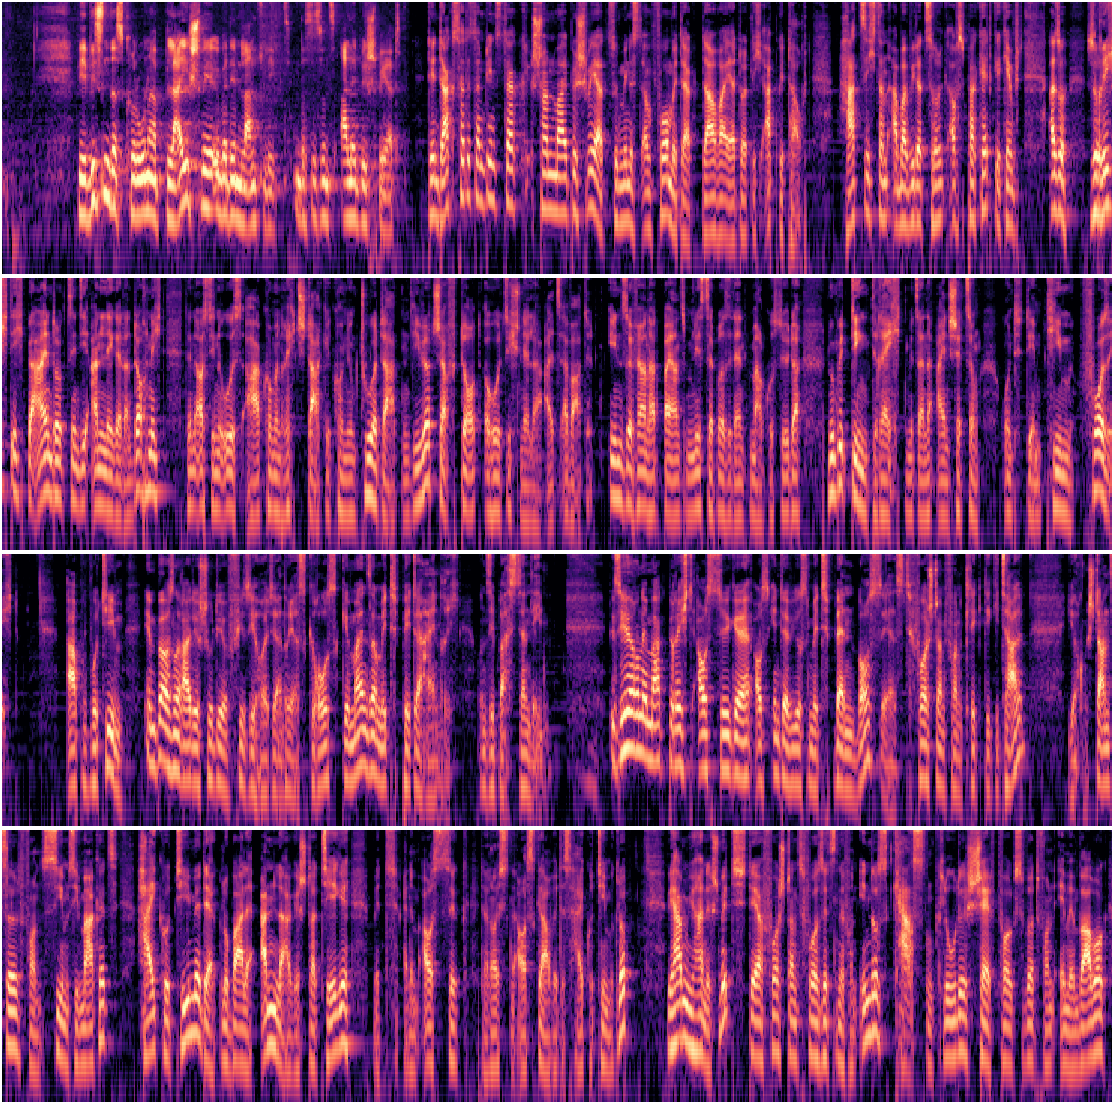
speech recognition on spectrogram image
Wir wissen, dass Corona bleischwer über dem Land liegt und dass es uns alle beschwert. Den DAX hat es am Dienstag schon mal beschwert, zumindest am Vormittag, da war er deutlich abgetaucht, hat sich dann aber wieder zurück aufs Parkett gekämpft. Also so richtig beeindruckt sind die Anleger dann doch nicht, denn aus den USA kommen recht starke Konjunkturdaten. Die Wirtschaft dort erholt sich schneller als erwartet. Insofern hat Bayerns Ministerpräsident Markus Söder nur bedingt recht mit seiner Einschätzung und dem Team Vorsicht. Apropos Team, im Börsenradiostudio für Sie heute Andreas Groß gemeinsam mit Peter Heinrich und Sebastian Leben. Sie hören im Marktbericht Auszüge aus Interviews mit Ben Boss, er ist Vorstand von Click Digital, Jochen Stanzel von CMC Markets, Heiko Thieme, der globale Anlagestratege, mit einem Auszug der neuesten Ausgabe des Heiko Thieme Club. Wir haben Johannes Schmidt, der Vorstandsvorsitzende von Indus, Carsten Klude, Chefvolkswirt von MM Warburg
